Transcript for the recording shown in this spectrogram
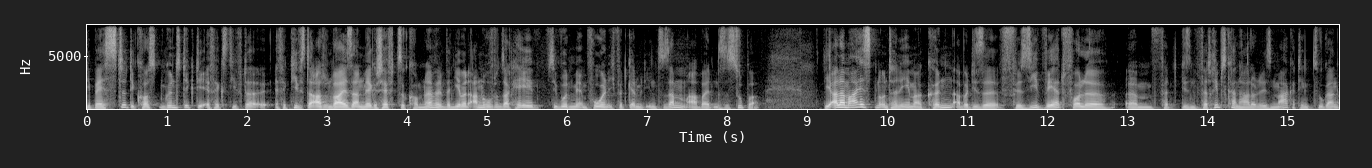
die beste, die kostengünstig, die effektivste, effektivste Art und Weise, an mehr Geschäft zu kommen. Ne? Wenn, wenn jemand anruft und sagt, hey, Sie wurden mir empfohlen, ich würde gerne mit Ihnen zusammenarbeiten, das ist super. Die allermeisten Unternehmer können aber diese für sie wertvolle, ähm, diesen Vertriebskanal oder diesen Marketingzugang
